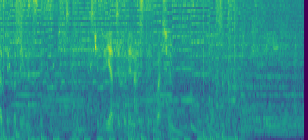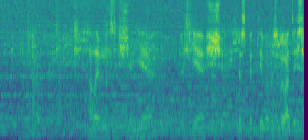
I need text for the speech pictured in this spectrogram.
10-11 класів. Чи 9-11 класів. Але в нас ще є, є ще перспектива розвиватися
